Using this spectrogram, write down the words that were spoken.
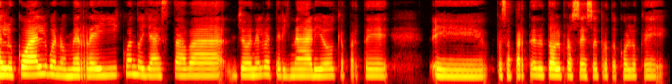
a lo cual, bueno, me reí cuando ya estaba yo en el veterinario, que aparte, eh, pues aparte de todo el proceso y protocolo que,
